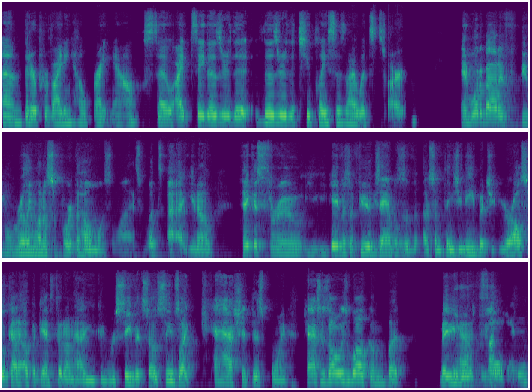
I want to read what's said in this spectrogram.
um, that are providing help right now. So I'd say those are the those are the two places I would start. And what about if people really want to support the Homeless Alliance? What's uh, you know take us through you gave us a few examples of, of some things you need but you're also kind of up against it on how you can receive it so it seems like cash at this point cash is always welcome but maybe yeah. more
